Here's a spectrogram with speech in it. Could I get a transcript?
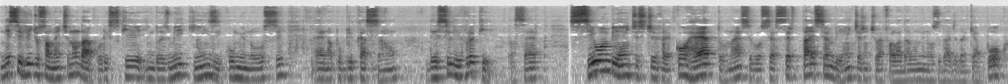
nesse vídeo somente não dá, por isso que em 2015 culminou-se é, na publicação desse livro aqui, tá certo? Se o ambiente estiver correto, né? Se você acertar esse ambiente, a gente vai falar da luminosidade daqui a pouco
